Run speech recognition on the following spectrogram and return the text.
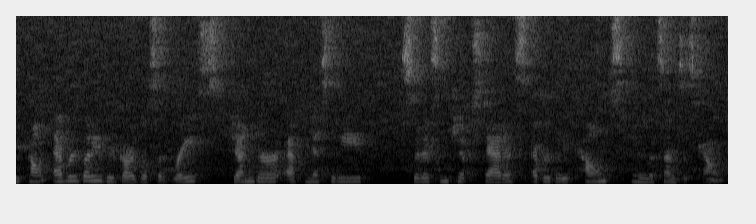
We count everybody regardless of race, gender, ethnicity, citizenship status. Everybody counts in the census count.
